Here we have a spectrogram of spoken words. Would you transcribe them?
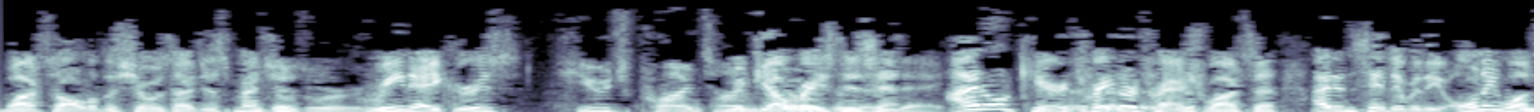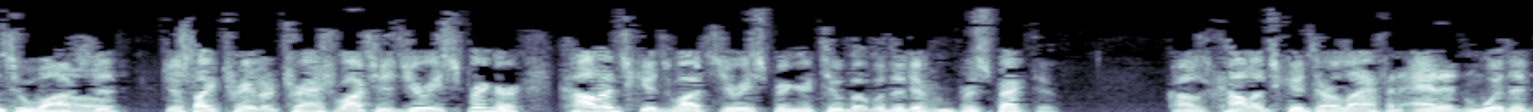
Watched all of the shows I just mentioned. Those were Green Acres. Huge prime time Miguel shows raised in his hand. day. I don't care. Trailer Trash watched that. I didn't say they were the only ones who watched Oh. it. Just like Trailer Trash watches Jerry Springer. College kids watch Jerry Springer too, but with a different perspective. Because college kids are laughing at it and with it,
